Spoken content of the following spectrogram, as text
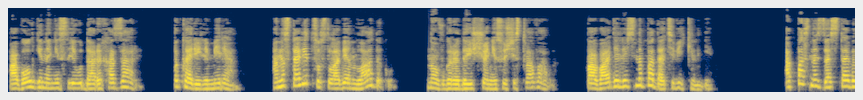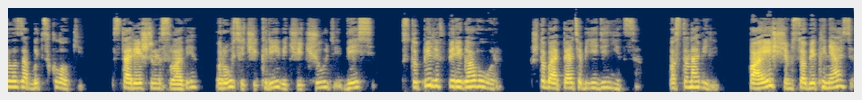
По Волге нанесли удары хазары, покорили мирян. А на столицу славян Ладогу Новгорода еще не существовало. Повадились нападать викинги. Опасность заставила забыть склоки. Старейшины Славен, Русичи, Кривичи, Чуди, Веси вступили в переговоры, чтобы опять объединиться. Постановили, поищем собе князя,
